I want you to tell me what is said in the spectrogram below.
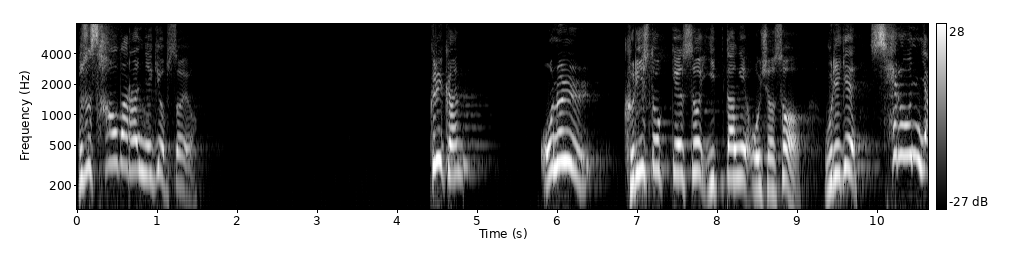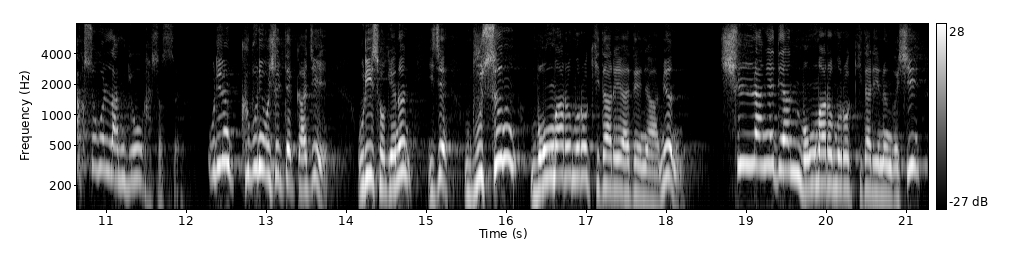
무슨 사업하라는 얘기 없어요. 그러니까 오늘 그리스도께서 이 땅에 오셔서 우리에게 새로운 약속을 남기고 가셨어요. 우리는 그분이 오실 때까지 우리 속에는 이제 무슨 목마름으로 기다려야 되냐 하면 신랑에 대한 목마름으로 기다리는 것이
